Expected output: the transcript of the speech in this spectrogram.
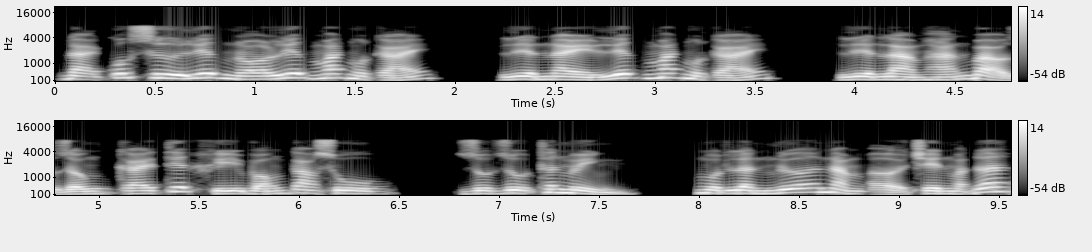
Đại quốc sư liếc nó liếc mắt một cái, liền này liếc mắt một cái, liền làm hán bảo giống cái tiết khí bóng cao su, rụt rụt thân mình, một lần nữa nằm ở trên mặt đất,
